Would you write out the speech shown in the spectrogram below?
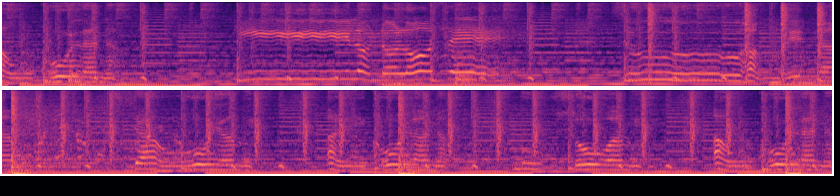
awukhulana ilondoloze zuhambe nami ndawo yami ayikhulana buso wami awukhulana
